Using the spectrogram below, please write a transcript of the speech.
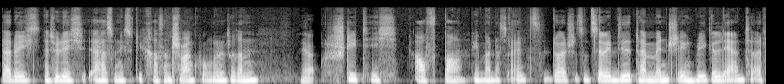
Dadurch natürlich hast du nicht so die krassen Schwankungen drin Ja. stetig aufbauen, wie man das als deutsche sozialisierter Mensch irgendwie gelernt hat.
